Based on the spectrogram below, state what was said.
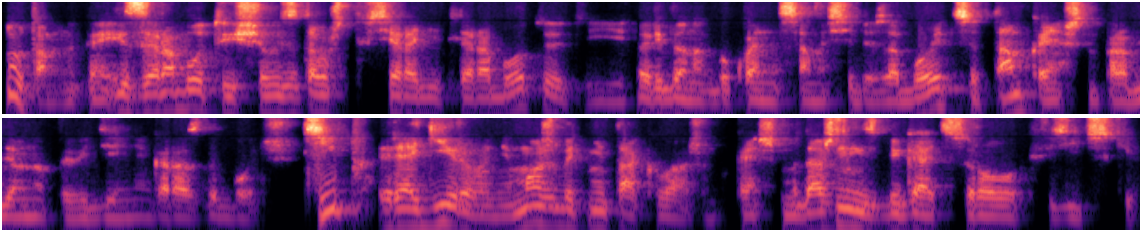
ну, там, например, из-за работы еще, из-за того, что все родители работают, и ребенок буквально сам о себе заботится, там, конечно, проблемное поведение гораздо больше. Тип реагирования может быть не так важен. Конечно, мы должны избегать суровых физических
